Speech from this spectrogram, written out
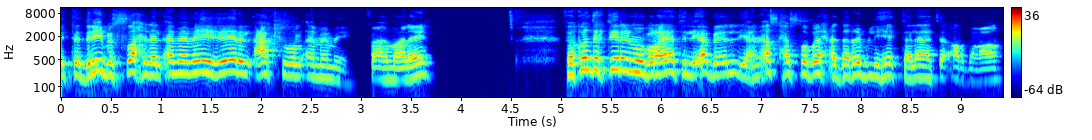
التدريب الصح لل MMA غير ال actual MMA فاهم علي؟ فكنت كثير المباريات اللي قبل يعني أصحى الصبح أدرب لي هيك ثلاثة أربعة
